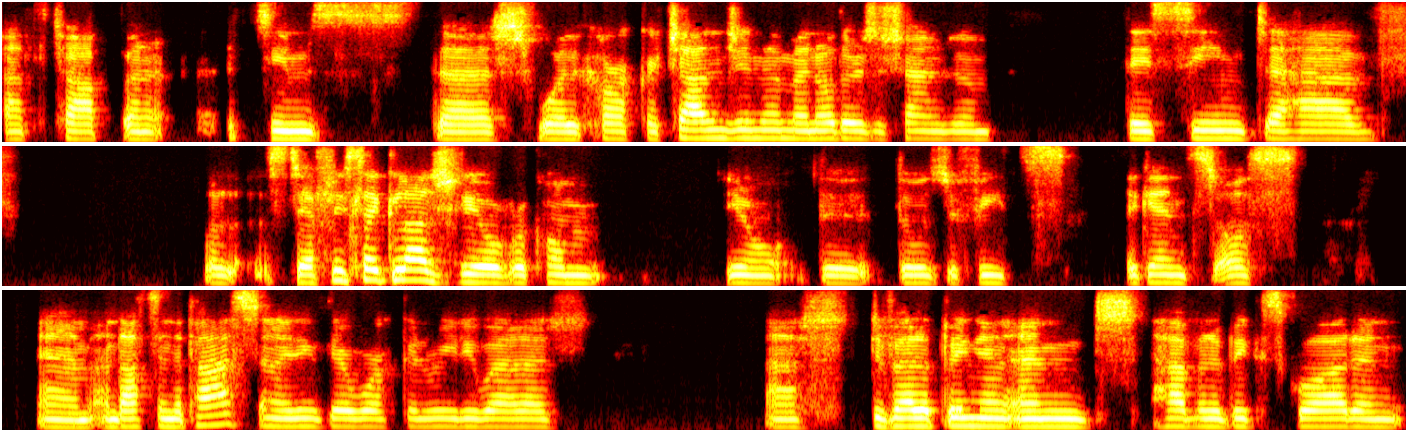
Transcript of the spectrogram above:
at the top, and it seems that while Cork are challenging them and others are challenging them, they seem to have, well, it's definitely psychologically overcome, you know, the those defeats against us, um, and that's in the past. And I think they're working really well at at developing and, and having a big squad. And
